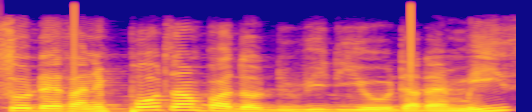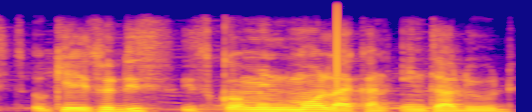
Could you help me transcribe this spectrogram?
so there's an important part of the video that i missed. Okay so this is coming more like an interlude.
